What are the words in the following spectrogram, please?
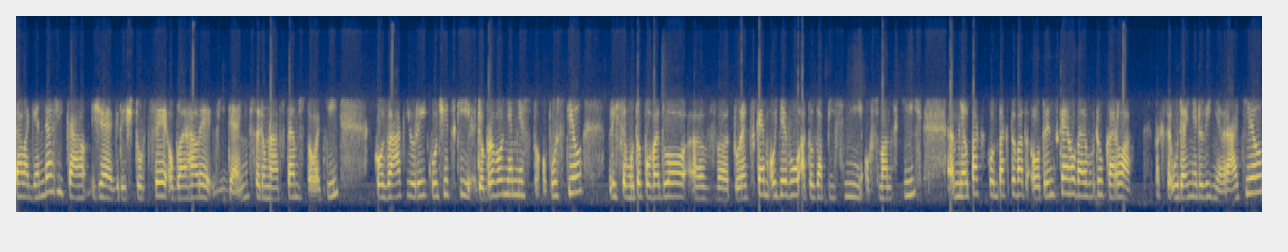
Ta legenda říká, že když Turci obléhali Vídeň v 17. století, kozák Jurij Kulčický dobrovolně město opustil, když se mu to povedlo eh, v tureckém oděvu, a to za písní osmanských, měl pak kontaktovat lotrinského vévodu Karla. Pak se údajně do Vídně vrátil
